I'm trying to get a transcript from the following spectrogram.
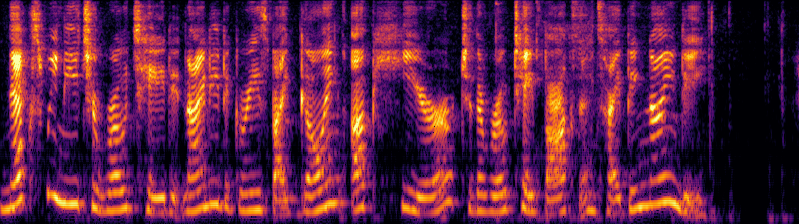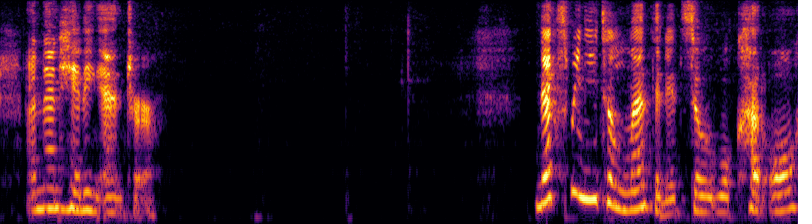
Next, we need to rotate it 90 degrees by going up here to the rotate box and typing 90, and then hitting enter. Next, we need to lengthen it so it will cut all,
